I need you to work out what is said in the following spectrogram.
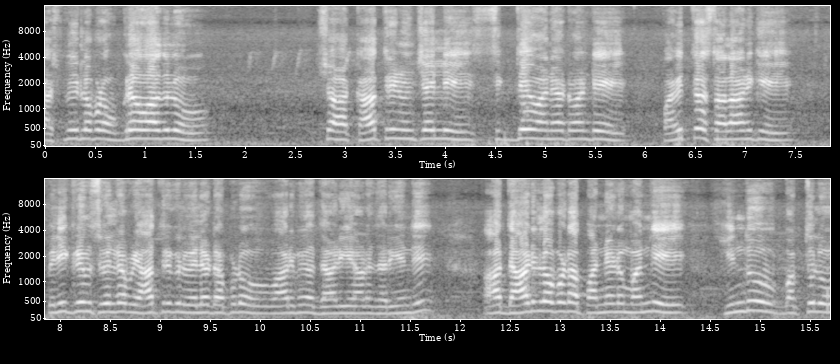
కాశ్మీర్ లోపల ఉగ్రవాదులు షా కాత్రి నుంచి వెళ్ళి సిగ్దేవ్ అనేటువంటి పవిత్ర స్థలానికి పిలిగ్రిమ్స్ వెళ్ళేటప్పుడు యాత్రికులు వెళ్ళేటప్పుడు వారి మీద దాడి చేయడం జరిగింది. ఆ దాడిలో కూడా పన్నెండు మంది హిందూ భక్తులు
